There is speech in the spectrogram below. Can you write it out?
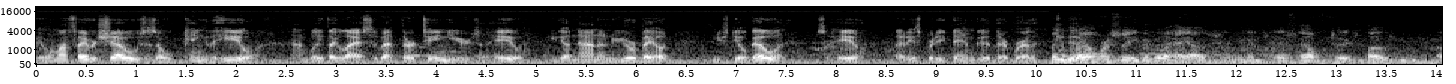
Yeah, one of my favorite shows is old King of the Hill. I believe they lasted about 13 years, and hell, you got nine under your belt, and you're still going. So hell, that is pretty damn good there, brother. Been You do. well received, it really has, and it's, it's helped to expose a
